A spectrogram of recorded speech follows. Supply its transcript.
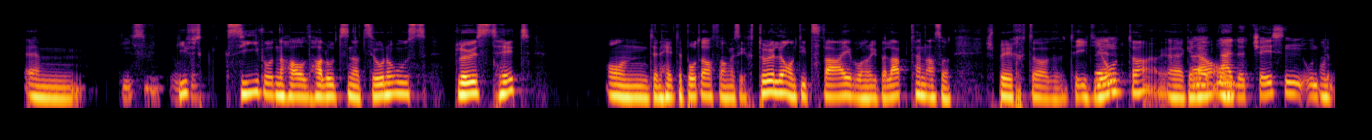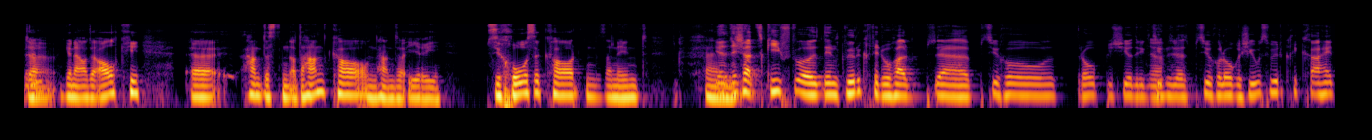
ähm, Gift. Gift gsi, das dann halt Halluzinationen ausgelöst hat. Und dann hat der Boden angefangen sich zu drüllen und die zwei, die noch überlebt haben, also sprich der, der Idiot da, äh, genau, Äh, nein, der Jason und, und der der, genau der Alki, äh, haben das dann an der Hand gehabt und haben da ihre Psychose gehabt, wie man das auch nennt. Ähm, Ja, das ist halt das Gift, das dann gewirkt hat, das halt äh, psychotropische oder beziehungsweise psychologische Auswirkungen hat.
